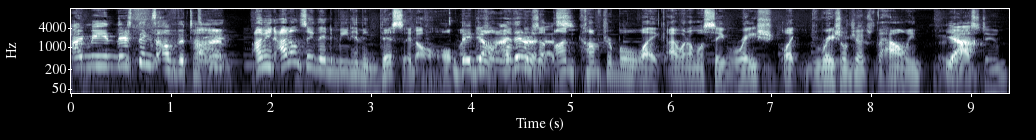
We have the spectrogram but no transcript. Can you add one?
I mean, there's things of the time. I mean, I don't say they demean him in this at all. Like, They there's don't. a- I- they don't There's an this. uncomfortable, like I would almost say racial, like racial jokes with the Halloween Yeah. costume.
